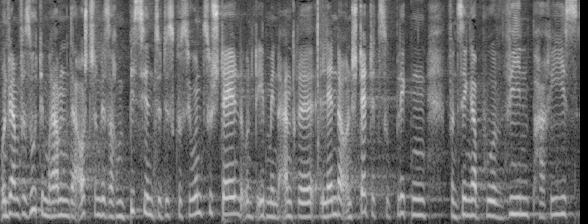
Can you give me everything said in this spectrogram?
Und wir haben versucht, im Rahmen der Ausstellung das auch ein bisschen zur Diskussion zu stellen und eben in andere Länder und Städte zu blicken, von Singapur, Wien, Paris,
